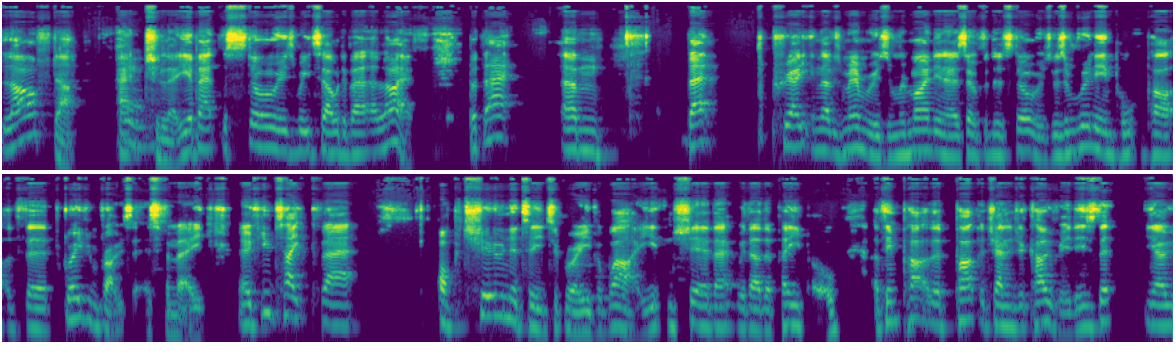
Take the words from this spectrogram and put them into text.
laughter Yeah. actually about the stories we told about her life. But that um that creating those memories and reminding ourselves of the stories was a really important part of the grieving process for me. Now, if you take that opportunity to grieve away and share that with other people, I think part of the part of the challenge of COVID is that you know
